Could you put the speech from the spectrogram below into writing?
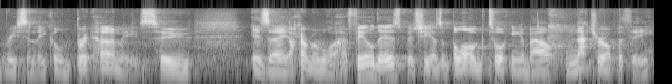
recently called Britt Hermes, who is a, I can't remember what her field is, but she has a blog talking about naturopathy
